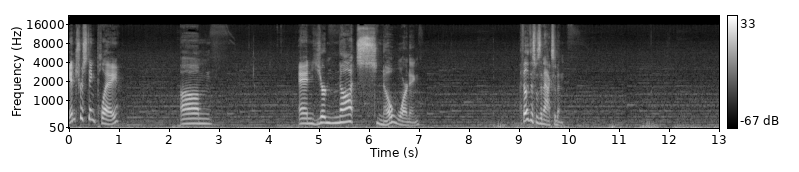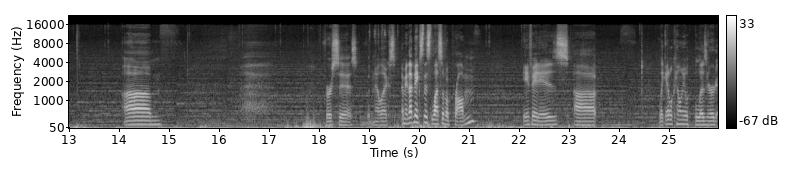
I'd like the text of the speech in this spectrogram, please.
Interesting play. Um, and you're not snow warning. I feel like this was an accident. Um, versus Vanilluxe. I mean, that makes this less of a problem. If it is, uh, like, it'll kill me with Blizzard.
